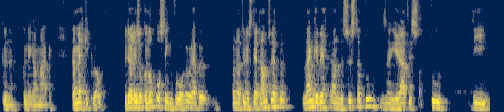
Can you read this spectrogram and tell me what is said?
kunnen, kunnen gaan maken. Dat merk ik wel. Nu, daar is ook een oplossing voor. We hebben vanuit de Universiteit Antwerpen lang gewerkt aan de SUSTA-tool. Dat is een gratis tool die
